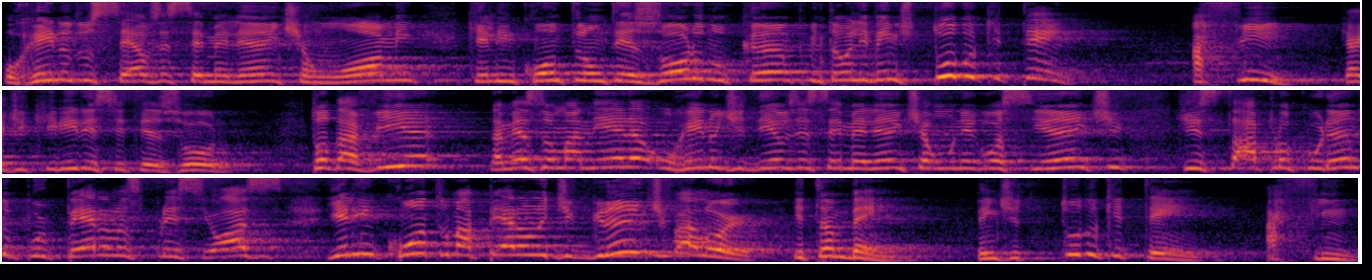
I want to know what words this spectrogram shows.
"O reino dos céus é semelhante a um homem que ele encontra um tesouro no campo, então ele vende tudo o que tem a fim de adquirir esse tesouro. Todavia, da mesma maneira, o reino de Deus é semelhante a um negociante que está procurando por pérolas preciosas e ele encontra uma pérola de grande valor e também vende tudo que tem a fim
